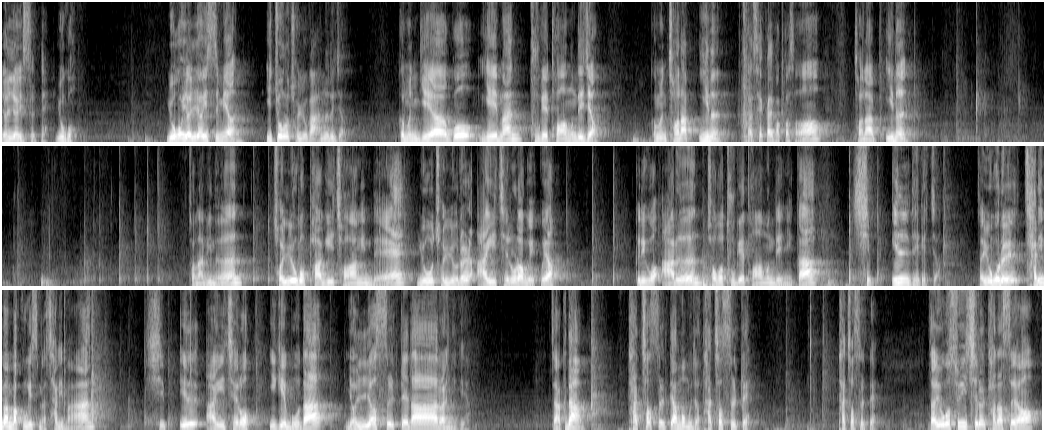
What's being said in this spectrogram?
열려 있을 때 요거 요거 열려 있으면 이쪽으로 전류가 안 흐르죠 그러면 얘하고 얘만 두 개 더하면 되죠 그러면 전압 2는 자 색깔 바꿔서 전압 2는 전압 2는 전류 곱하기 저항인데 요 전류를 I0라고 했고요 그리고 R은 저거 두 개 더하면 되니까 11 되겠죠 자, 요거를 자리만 바꾸겠습니다. 자리만. 11i0 이게 뭐다? 열렸을 때다라는 얘기예요. 자, 그 다음 닫혔을 때 한번 보죠. 닫혔을 때. 닫혔을 때. 자, 요거 스위치를 닫았어요.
